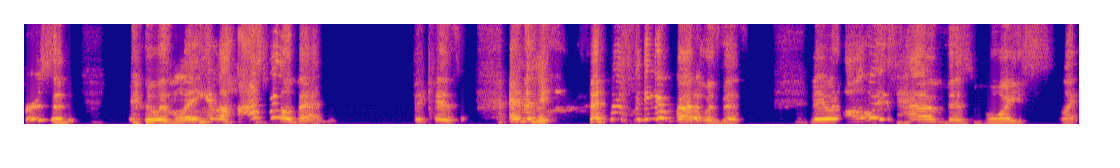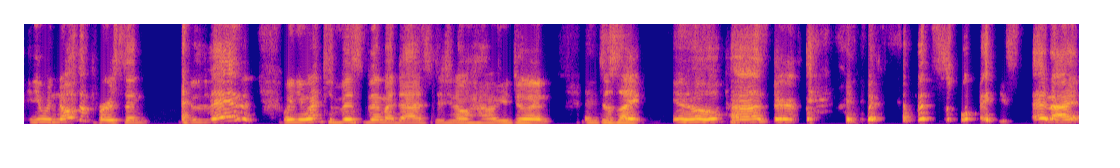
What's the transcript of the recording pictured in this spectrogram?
person who was laying in the hospital bed. Because, and the thing, the thing about it was this they would always have this voice. Like you would know the person. And then when you went to visit them, my dad says, You know, how are you doing? And just like, you know, Pastor, this voice. And I,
